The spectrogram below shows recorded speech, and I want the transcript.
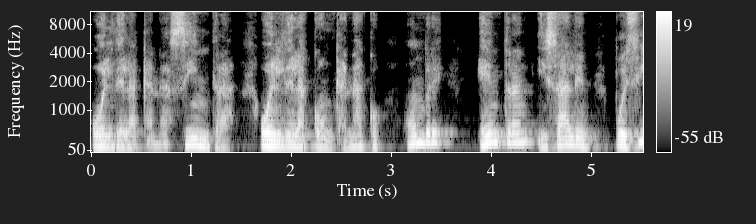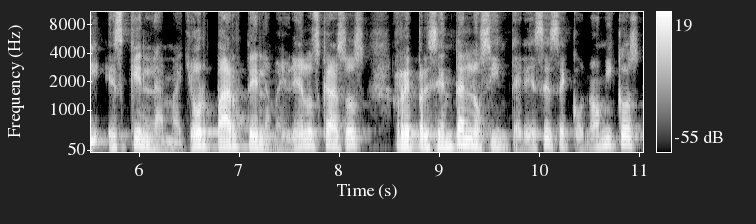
o el de la Canacintra, o el de la Concanaco? Hombre, entran y salen. Pues sí, es que en la mayor parte, en la mayoría de los casos, representan los intereses económicos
